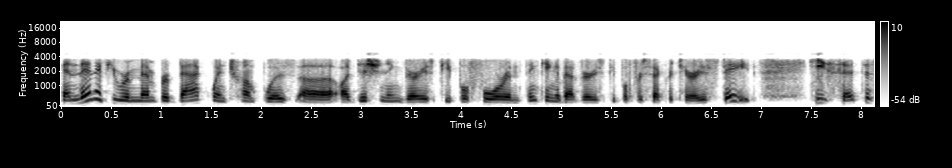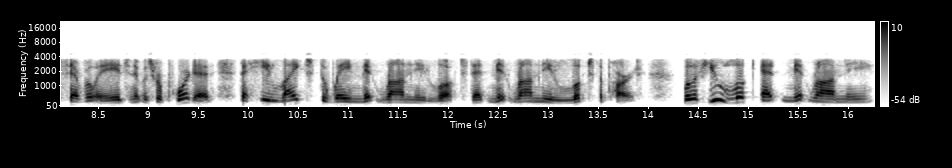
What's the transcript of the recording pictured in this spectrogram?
And then, if you remember, back when Trump was uh, auditioning various people for and thinking about various people for Secretary of State, he said to several aides, and it was reported, that he liked the way Mitt Romney looked, that Mitt Romney looked the part. Well, if you look at Mitt Romney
